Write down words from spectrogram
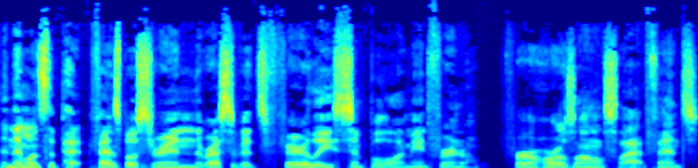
And then once the pe- fence posts are in, the rest of it's fairly simple. I mean, for, an, for a horizontal slat fence,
